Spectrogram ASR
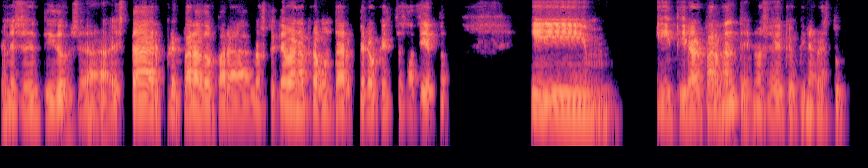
en ese sentido, o sea, estar preparado para los que te van a preguntar, pero ¿qué estás haciendo? Y, tirar para adelante. No sé qué opinarás tú.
